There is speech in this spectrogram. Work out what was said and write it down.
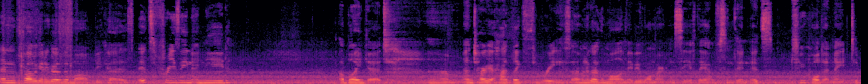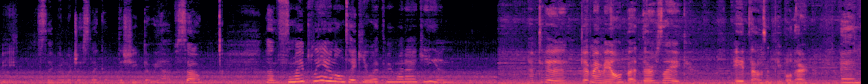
I'm probably gonna go to the mall because it's freezing. I need a blanket. Um, and Target had like three, so I'm gonna go to the mall and maybe Walmart and see if they have something. It's too cold at night to be sleeping with just like the sheet that we have. So that's my plan. I'll take you with me when I can. I have to get, get my mail, but there's like 8,000 people there. And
